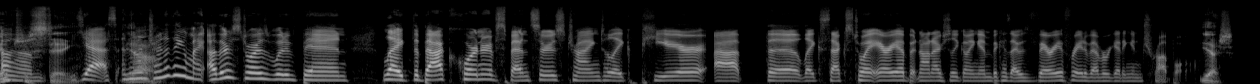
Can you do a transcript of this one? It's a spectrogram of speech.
Um, Interesting. yes. And then I'm trying to think of my other stores would have been like the back corner of Spencer's trying to like peer at the like sex toy area, but not actually going in because I was very afraid of ever getting in trouble. Yes.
